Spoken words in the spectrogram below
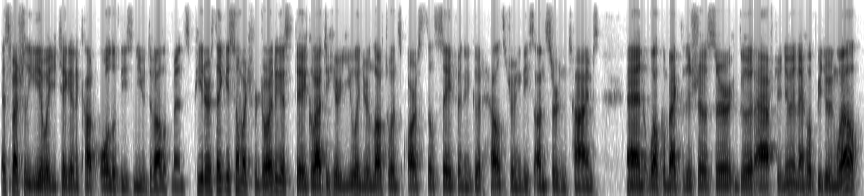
especially you know, when you take into account all of these new developments. Peter, thank you so much for joining us today. Glad to hear you and your loved ones are still safe and in good health during these uncertain times. And welcome back to the show, sir. Good afternoon. I hope you're doing well.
